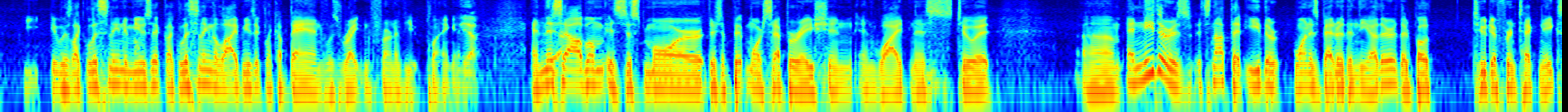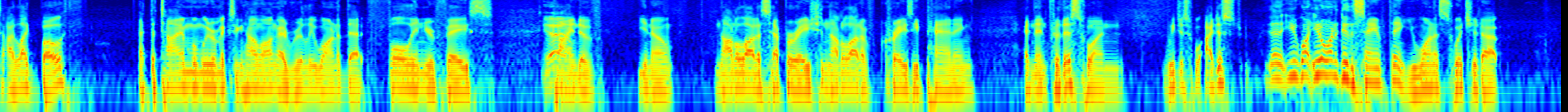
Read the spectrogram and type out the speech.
it was like listening to music, like listening to live music, like a band was right in front of you playing it. Yeah. And this Yeah. album is just more. There's a bit more separation and wideness Mm-hmm. to it. Um, and neither is. It's not that either one is better than the other. They're both two different techniques. I like both. At the time when we were mixing How Long, I really wanted that full in your face Yeah. kind of, you know, not a lot of separation, not a lot of crazy panning. And then for this one, we just, I just, you want, you don't want to do the same thing. You want to switch it up.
